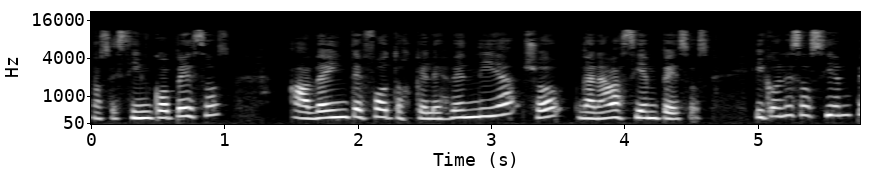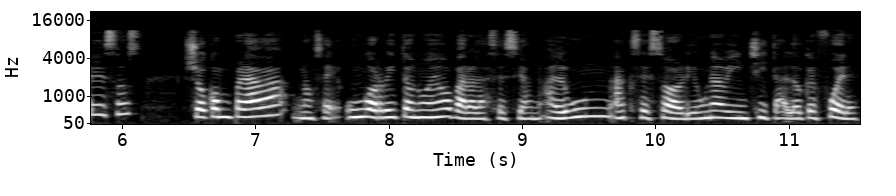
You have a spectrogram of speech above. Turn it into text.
no sé, 5 pesos, a 20 fotos que les vendía, yo ganaba 100 pesos. Y con esos 100 pesos yo compraba, no sé, un gorrito nuevo para la sesión, algún accesorio, una vinchita, lo que fuere.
